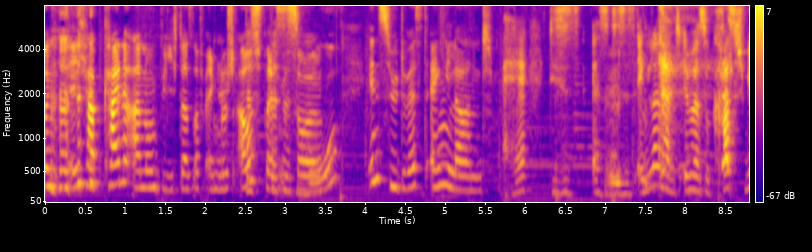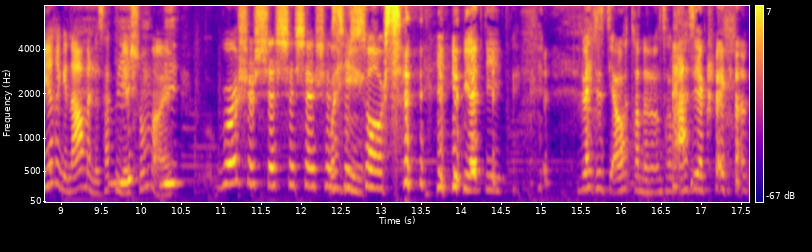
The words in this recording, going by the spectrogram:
Und ich habe keine Ahnung, wie ich das auf Englisch das, aussprechen das ist soll. wo? In Südwestengland. Hä? Dieses, also dieses England hat immer so krass schwierige Namen. Das hatten wir schon mal. Wie Worcestershire Sauce. ja, die. Vielleicht ist die auch dran an unserem Asia-Crackern.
